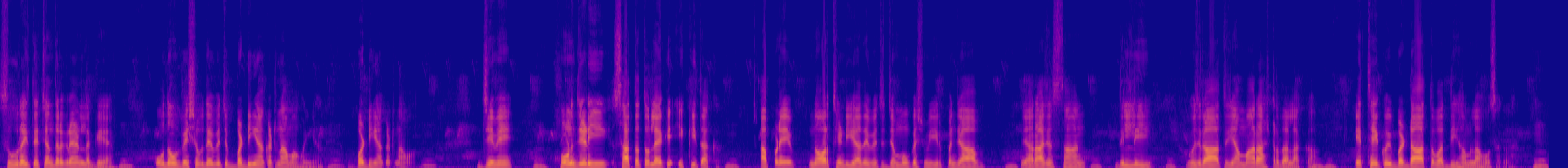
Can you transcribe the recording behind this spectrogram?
ਸੂਰਜ ਤੇ ਚੰਦਰ ਗ੍ਰਹਿਣ ਲੱਗੇ ਆ। ਉਦੋਂ ਵਿਸ਼ਵ ਦੇ ਵਿੱਚ ਵੱਡੀਆਂ ਘਟਨਾਵਾਂ ਹੋਈਆਂ ਵੱਡੀਆਂ ਘਟਨਾਵਾਂ। ਜਿਵੇਂ। ਹੁਣ ਜਿਹੜੀ 7 ਤੋਂ ਲੈ ਕੇ 21 ਤੱਕ। ਆਪਣੇ ਨਾਰਥ ਇੰਡੀਆ ਦੇ ਵਿੱਚ ਜੰਮੂ ਕਸ਼ਮੀਰ ਪੰਜਾਬ। ਜਾਂ ਰਾਜਸਥਾਨ। ਦਿੱਲੀ। ਗੁਜਰਾਤ ਜਾਂ ਮਹਾਰਾਸ਼ਟਰ ਦਾ ਇਲਾਕਾ ਇੱਥੇ ਕੋਈ ਵੱਡਾ ਅੱਤਵਾਦੀ ਹਮਲਾ ਹੋ ਸਕਦਾ ਹੂੰ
